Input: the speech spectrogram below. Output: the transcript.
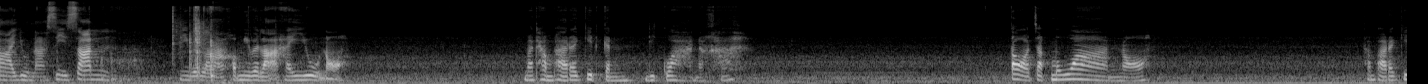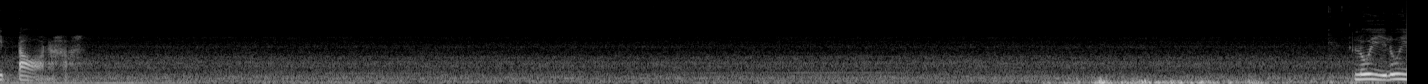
ลาอยู่นะซีซั่น มีเวลาเขามีเวลาให้อยู่เนาะมาทำภารกิจกันดีกว่านะคะ ต่อจากเมื่อวานเนาะทำภารกิจต่อนะคะลุยลุย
